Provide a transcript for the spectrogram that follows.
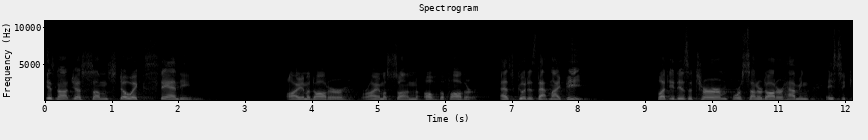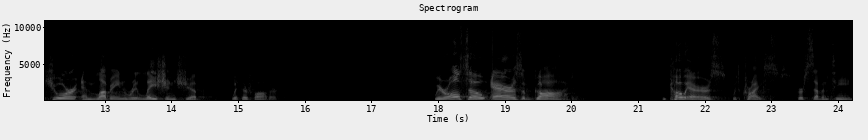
is not just some stoic standing. I am a daughter or I am a son of the Father, as good as that might be. But it is a term for a son or daughter having a secure and loving relationship with their father. We are also heirs of God and co heirs with Christ. Verse 17.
